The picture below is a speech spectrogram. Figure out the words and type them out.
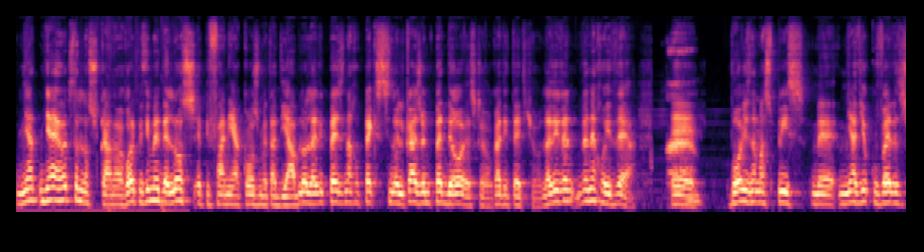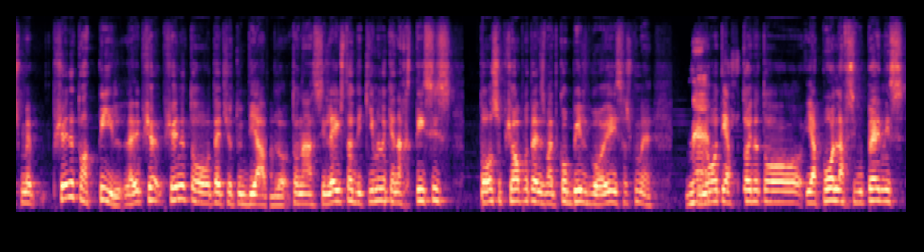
Να- Μια, μια ερώτηση θέλω να σου κάνω. Εγώ, επειδή είμαι εντελώς επιφανειακός με τα Diablo, δηλαδή παίζει να έχω παίξει συνολικά η ζωή μου 5 ώρες, ξέρω κάτι τέτοιο. Δηλαδή δεν, δεν έχω ιδέα. Ε, Μπορείς να μας πεις με μια-δυο κουβέντες, ποιο είναι το appeal, δηλαδή ποιο, ποιο είναι το τέτοιο του Diablo, το να συλλέγεις το αντικείμενο και να χτίσεις το όσο πιο αποτελεσματικό build μπορείς, ας πούμε. ναι. Εννοώ ότι αυτό είναι το, η απόλαυση που παίρνεις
